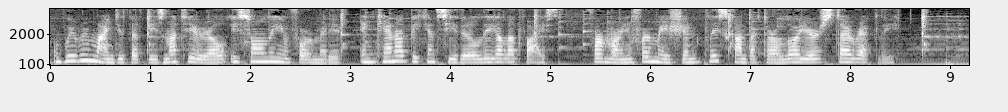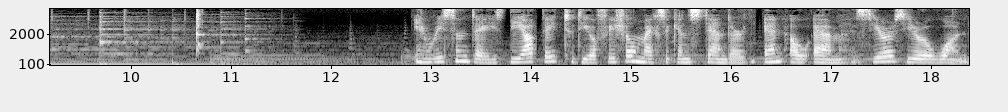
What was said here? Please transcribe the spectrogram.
We remind you that this material is only informative and cannot be considered legal advice. For more information, please contact our lawyers directly. Recent days, the update to the official Mexican standard NOM 001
